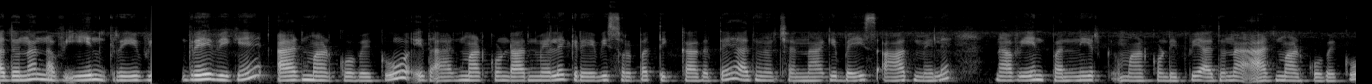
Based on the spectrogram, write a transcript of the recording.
ಅದನ್ನು ನಾವು ಏನು ಗ್ರೇವಿ, ಗ್ರೇವಿಗೆ ಆ್ಯಡ್ ಮಾಡ್ಕೋಬೇಕು. ಇದು ಆ್ಯಡ್ ಮಾಡ್ಕೊಂಡಾದ್ಮೇಲೆ ಗ್ರೇವಿ ಸ್ವಲ್ಪ ತಿಕ್ಕಾಗುತ್ತೆ. ಅದನ್ನು ಚೆನ್ನಾಗಿ ಬೇಯಿಸಿ ಆದಮೇಲೆ ನಾವೇನು ಪನ್ನೀರ್ ಮಾಡ್ಕೊಂಡಿದ್ವಿ ಅದನ್ನು ಆ್ಯಡ್ ಮಾಡ್ಕೋಬೇಕು.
